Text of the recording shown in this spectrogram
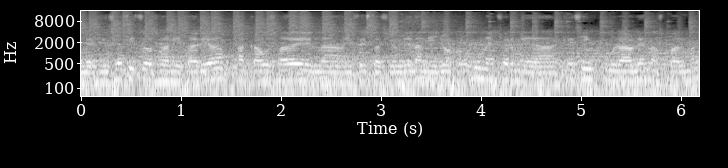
emergencia fitosanitaria a causa de la infestación del anillo rojo, una enfermedad que es incurable en las palmas.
